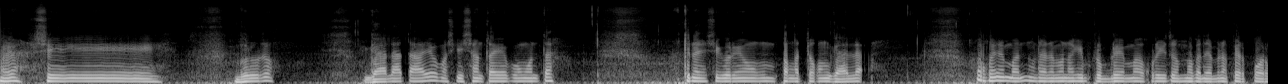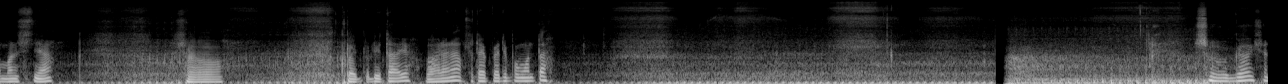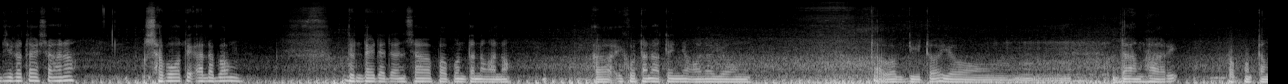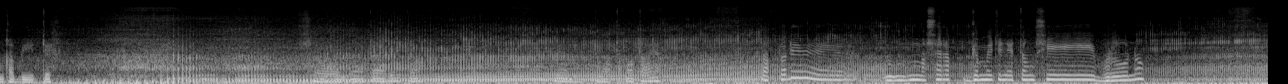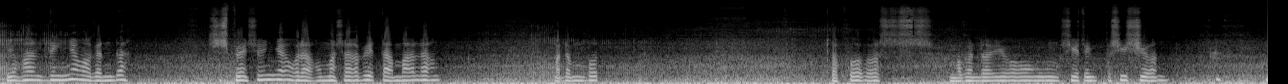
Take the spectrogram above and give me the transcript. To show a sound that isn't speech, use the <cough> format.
Ayan, si Bruno. Gala tayo, maski saan tayo pumunta. Ito na siguro yung pangatlo kong gala. Okay naman, wala naman naging problema ako rito. Maganda naman ang performance niya. So, ride ulit tayo. Bahala na sa tayo pwede pumunta. So guys, nandito tayo sa ano? Sa Bote Alabang. Doon tayo dadaan sa papunta ng ano. ah, ikutan natin yung ano yung tawag dito yung Daang Hari papuntang Cavite. So, doon tayo dito. Yun, tumatakbo tayo. Actually, masarap gamitin itong si Bruno. Yung handling niya maganda suspension niya wala akong masabi tama lang malambot tapos maganda yung sitting position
